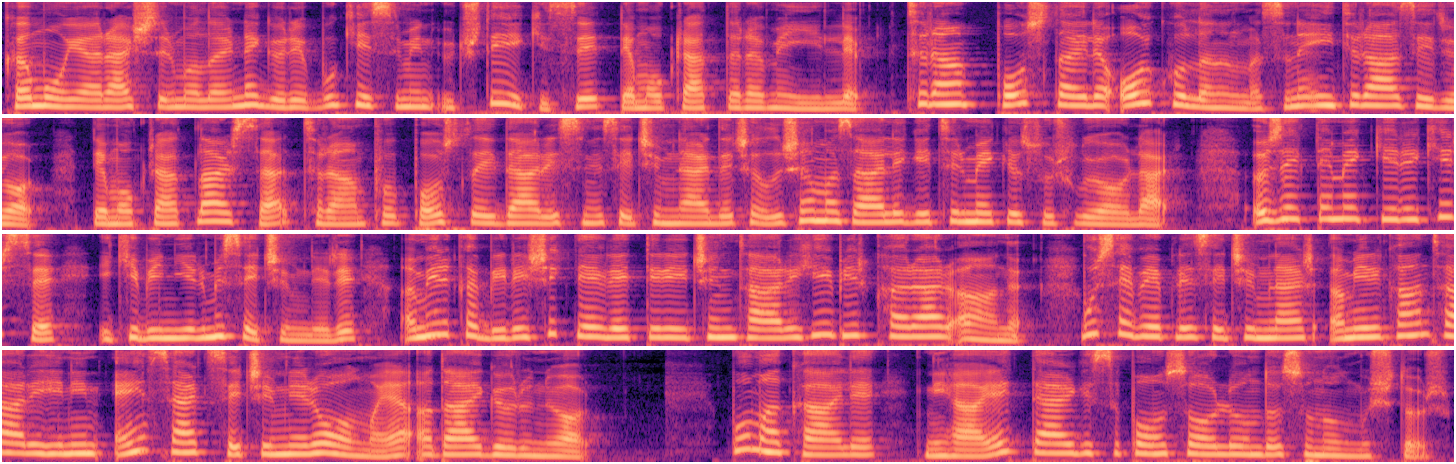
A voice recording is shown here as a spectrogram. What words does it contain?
Kamuoyu araştırmalarına göre bu kesimin üçte ikisi demokratlara meyilli. Trump posta ile oy kullanılmasına itiraz ediyor. Demokratlarsa Trump'ı posta idaresini seçimlerde çalışamaz hale getirmekle suçluyorlar. Özetlemek gerekirse 2020 seçimleri Amerika Birleşik Devletleri için tarihi bir karar anı. Bu sebeple seçimler Amerikan tarihinin en sert seçimleri olmaya aday görünüyor. Bu makale Nihayet Dergi sponsorluğunda sunulmuştur.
